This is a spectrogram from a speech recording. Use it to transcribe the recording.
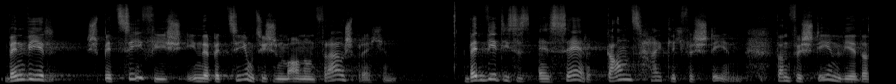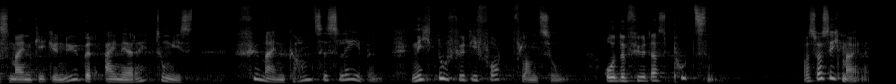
wenn wir spezifisch in der Beziehung zwischen Mann und Frau sprechen, wenn wir dieses Eser ganzheitlich verstehen, dann verstehen wir, dass mein Gegenüber eine Rettung ist für mein ganzes Leben, nicht nur für die Fortpflanzung oder für das Putzen. Was was ich meine?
